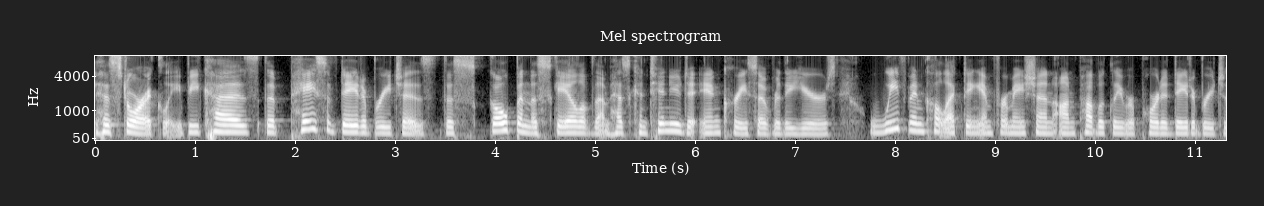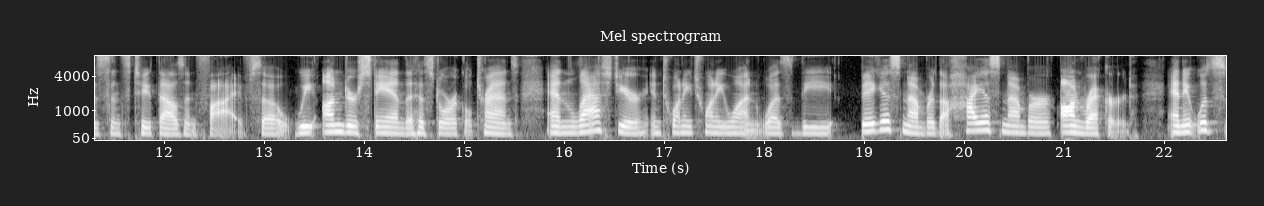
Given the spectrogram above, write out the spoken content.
historically because the pace of data breaches, the scope and the scale of them has continued to increase over the years. We've been collecting information on publicly reported data breaches since 2005, so we understand the historical trends. And last year in 2021 was the biggest number, the highest number on record, and it was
